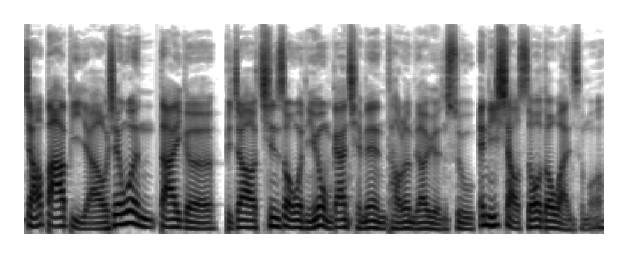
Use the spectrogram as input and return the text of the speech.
讲到芭比啊，我先问大家一个比较轻松的问题，因为我们刚才前面讨论比较严肃。哎，你小时候都玩什么？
